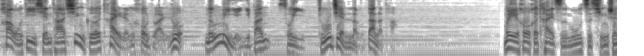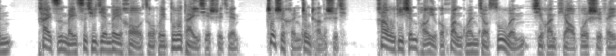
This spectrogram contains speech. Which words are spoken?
汉武帝嫌他性格太仁厚软弱，能力也一般，所以逐渐冷淡了他。魏后和太子母子情深。太子每次去见魏后，总会多待一些时间，这是很正常的事情。汉武帝身旁有个宦官叫苏文，喜欢挑拨是非。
